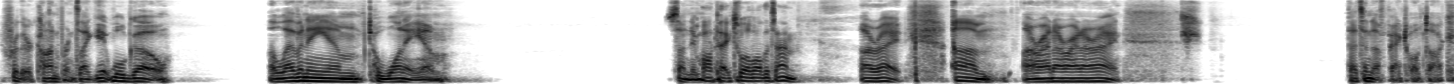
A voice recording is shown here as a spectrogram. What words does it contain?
for their conference. Like it will go 11 a.m. to 1 a.m. Sunday morning. All morning. Pac-12 all the time. All right. Um, all right. All right. All right. That's enough Pac 12 talk.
